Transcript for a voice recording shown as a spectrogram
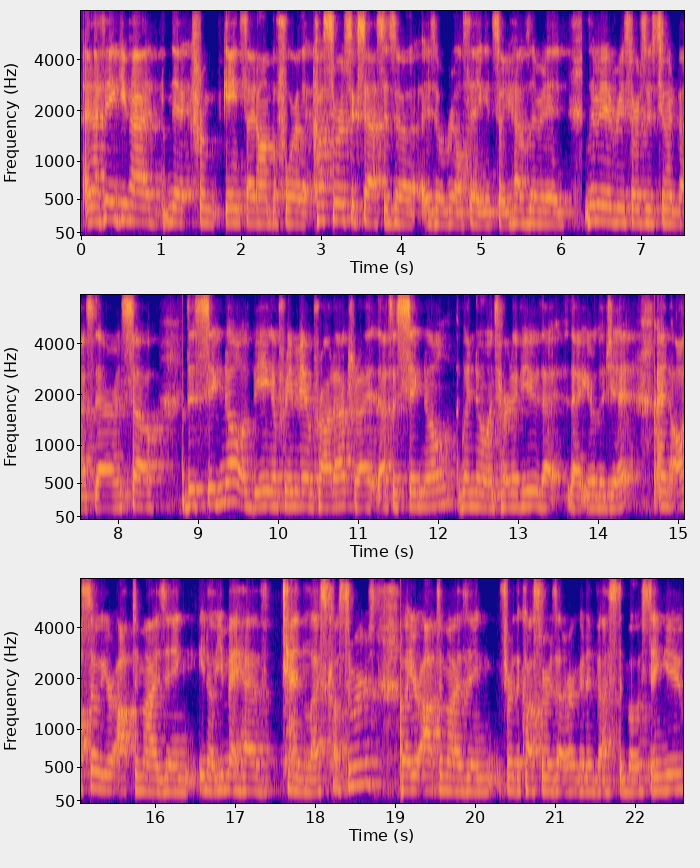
And I think you had Nick from Gainsight on before, like customer success is a, is a real thing. And so you have limited, limited resources to invest there. And so the signal of being a premium product, right? That's a signal when no one's heard of you that, that you're legit. And also you're optimizing, you know, you may have 10 less customers, but you're optimizing for the customers that are going to invest the most in you,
